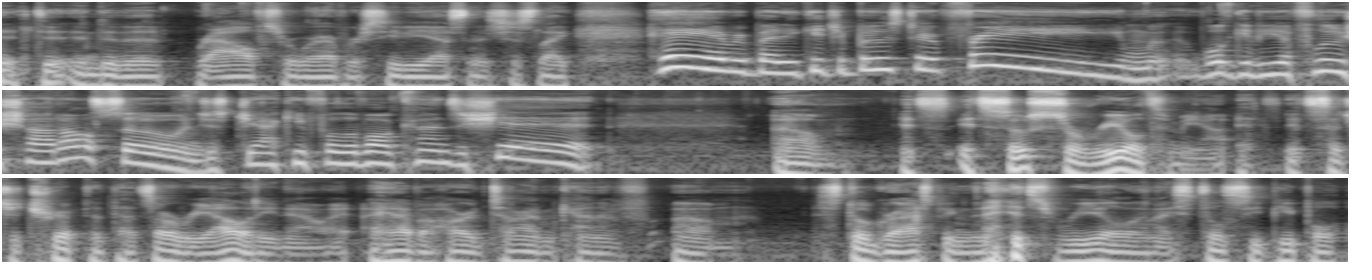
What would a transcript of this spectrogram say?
into the Ralphs or wherever CVS, and it's just like, "Hey, everybody, get your booster free. We'll give you a flu shot also, and just jack you full of all kinds of shit." Um, it's it's so surreal to me. It's, it's such a trip that that's our reality now. I, I have a hard time kind of um, still grasping that it's real, and I still see people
